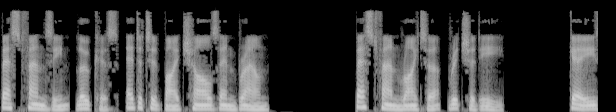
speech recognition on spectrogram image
Best Fanzine, Locus, edited by Charles N. Brown Best Fan Writer, Richard E. Geis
